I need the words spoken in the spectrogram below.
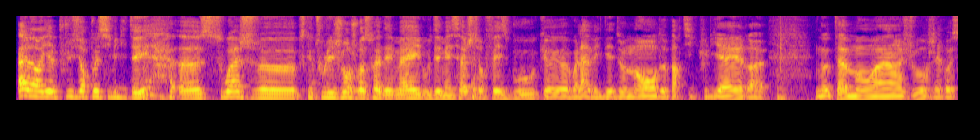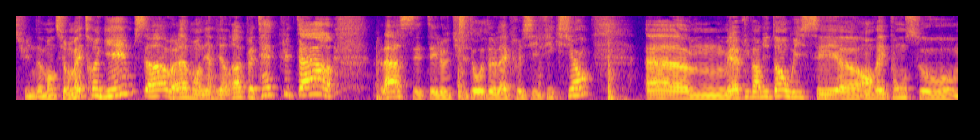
Alors, il y a plusieurs possibilités. Euh, soit je, parce que tous les jours je reçois des mails ou des messages sur Facebook, voilà, avec des demandes particulières. notamment un jour, j'ai reçu une demande sur Maître Gims. hein, voilà, mais on y reviendra peut-être plus tard. Là, c'était le tuto de la crucifixion. Mais la plupart du temps, oui, c'est en réponse aux,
